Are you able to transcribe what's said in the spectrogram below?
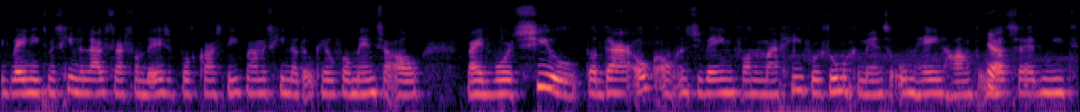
ik weet niet, misschien de luisteraars van deze podcast niet, maar misschien dat ook heel veel mensen al bij het woord ziel, dat daar ook al een zweem van magie voor sommige mensen omheen hangt, omdat ze het niet,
